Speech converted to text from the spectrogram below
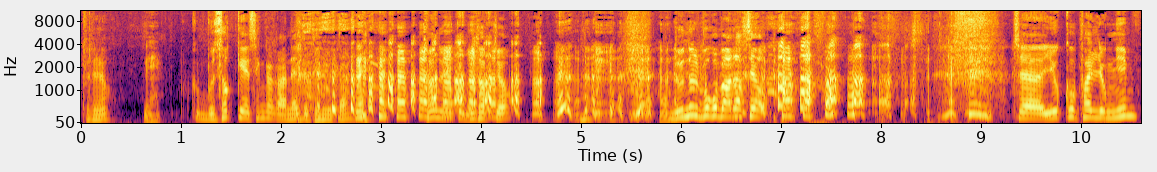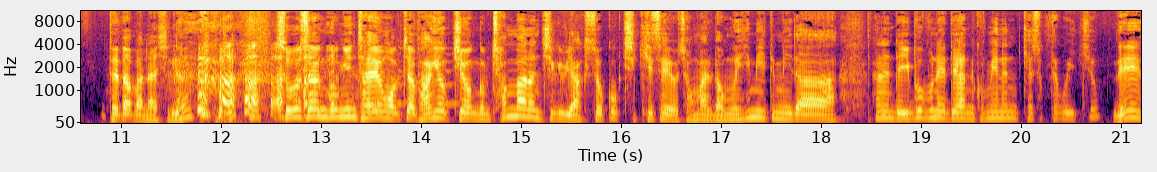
그래요? 네. 그 무섭게 생각 안 해도 됩니까? 저는 왜 이렇게 무섭죠? 눈을 보고 말하세요. 자, 6986님, 대답 안 하시네. 소상공인 자영업자 방역지원금 천만 원 지급 약속 꼭 지키세요. 정말 너무 힘이 듭니다. 하는데 이 부분에 대한 고민은 계속되고 있죠? 네.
